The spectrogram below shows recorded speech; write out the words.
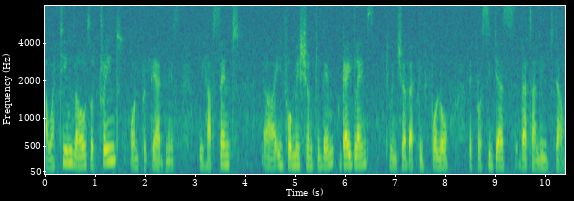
our teams are also trained on preparedness. We have sent uh, information to them, guidelines, to ensure that they follow the procedures that are laid down.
